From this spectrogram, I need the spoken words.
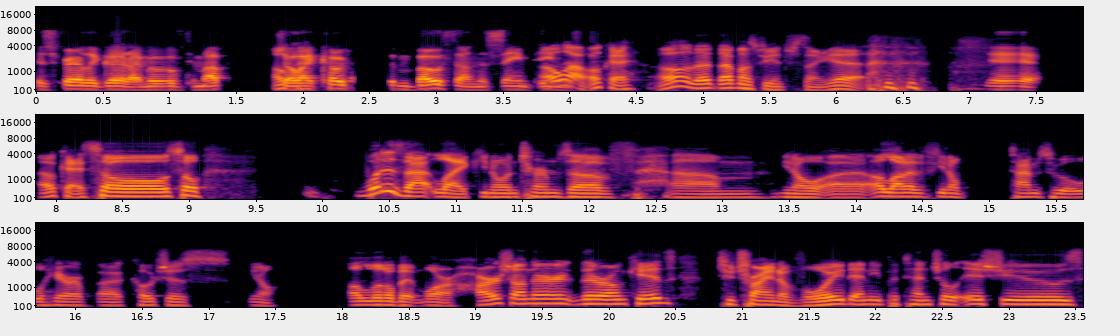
is fairly good. I moved him up, so I Okay. coached them both on the same team. Oh wow. Okay. Oh, that that must be interesting. Yeah. Yeah. okay. So so what is that like? You know, in terms of um, you know, uh, a lot of you know times we'll, we'll hear uh, coaches, you know, a little bit more harsh on their their own kids to try and avoid any potential issues.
